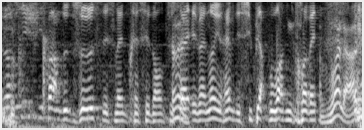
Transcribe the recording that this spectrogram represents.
Alors riche, il parle de Zeus les semaines précédentes, tout ça, et maintenant il rêve des super pouvoirs d'une crevette. Voilà.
